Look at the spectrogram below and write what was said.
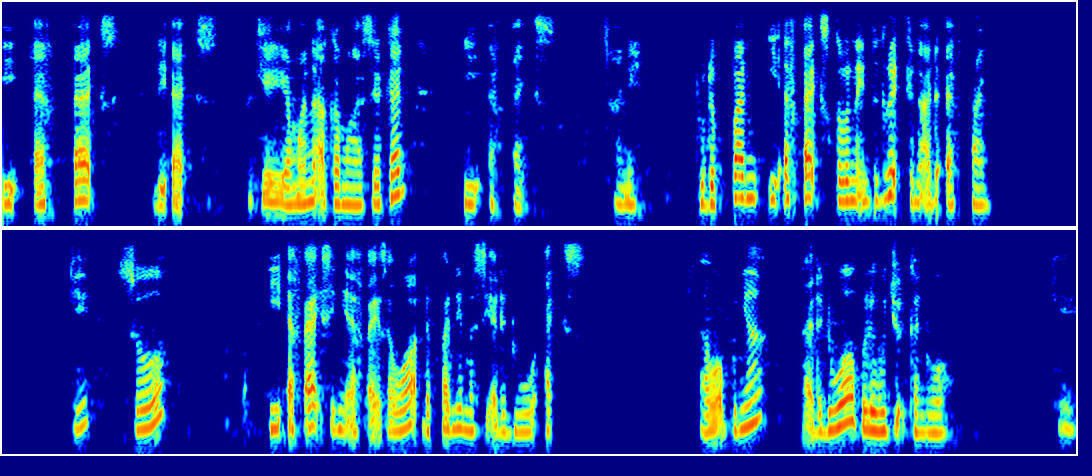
e f x dx. Okay yang mana akan menghasilkan e f x. Ha ni. Tu depan e f x kalau nak integrate kena ada f prime. Okay so e f x ini f x awak. Depan dia mesti ada 2x. Awak punya tak ada dua, boleh wujudkan dua. Okay.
